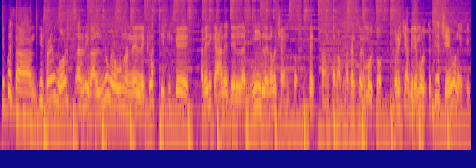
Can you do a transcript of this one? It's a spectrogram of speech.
E questa Different Worlds arriva al numero uno nelle classifiche americane del 1979, una canzone molto orecchiabile, molto piacevole che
